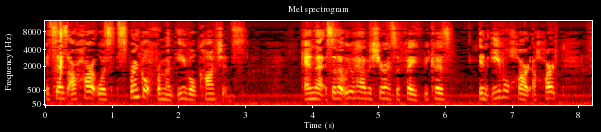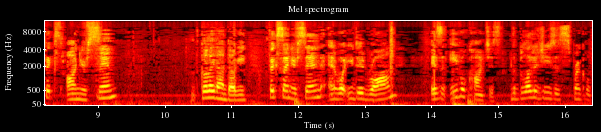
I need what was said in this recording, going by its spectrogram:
it says our heart was sprinkled from an evil conscience. and that so that we would have assurance of faith because an evil heart a heart fixed on your sin go lay down doggy fixed on your sin and what you did wrong is an evil conscience the blood of jesus sprinkled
